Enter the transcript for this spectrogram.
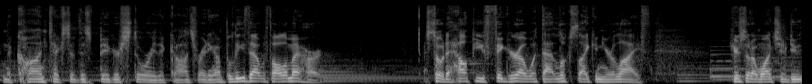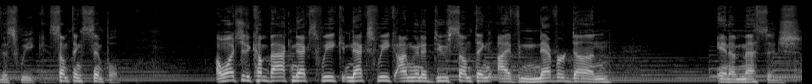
in the context of this bigger story that God's writing. I believe that with all of my heart. So, to help you figure out what that looks like in your life, here's what I want you to do this week something simple. I want you to come back next week. Next week, I'm gonna do something I've never done in a message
